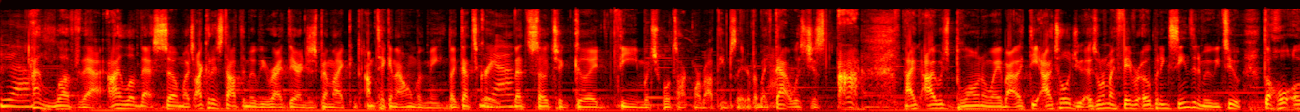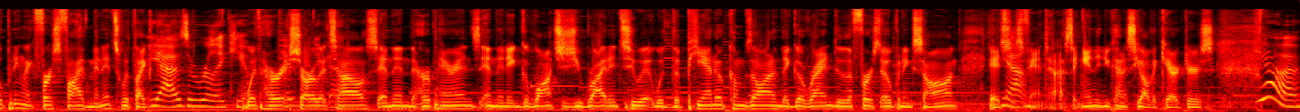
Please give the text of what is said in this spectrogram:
Yeah. I loved that. I love that so much. I could have stopped the movie right there and just been like, I'm taking that home with me. Like, that's great. Yeah. That's such a good theme, which we'll talk more about themes later. But like, that was just, ah, I, I was blown away by like the, I told you, it was one of my favorite opening scenes in a movie too. The whole opening, like, first five minutes with like, Yeah, it was a really cute. with her at Charlotte's really house and then the, her parents, and then it launches you right into it with the piano comes on and they go right into the first opening song. It's just fantastic. And then you kind of see all the characters. Yeah.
